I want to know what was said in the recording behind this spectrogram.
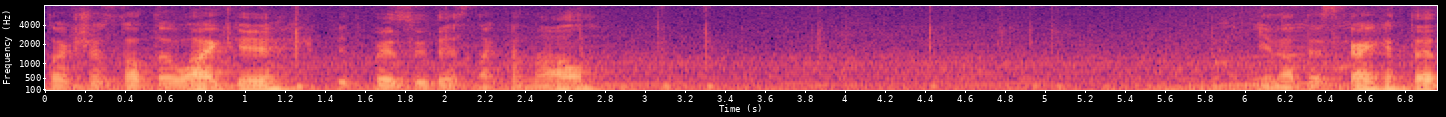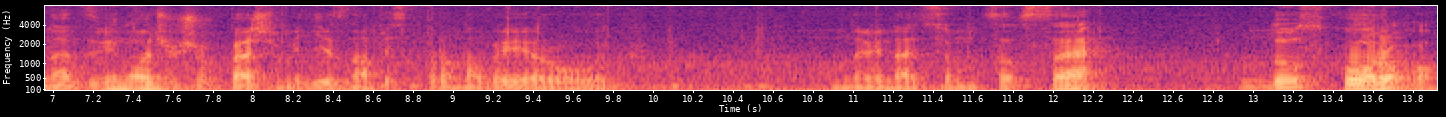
Так що ставте лайки, підписуйтесь на канал. І натискайте на дзвіночок, щоб першими дізнатись про новий ролик. Ну і на цьому це все. До скорого!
